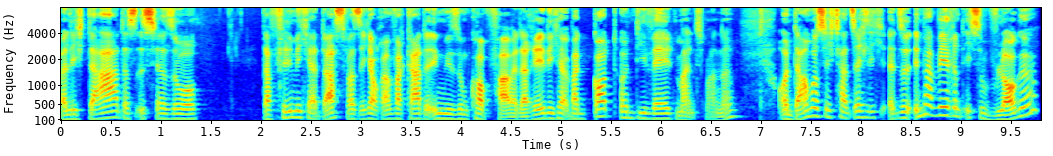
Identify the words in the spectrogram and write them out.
Weil ich da, das ist ja so, da filme ich ja das, was ich auch einfach gerade irgendwie so im Kopf habe. Da rede ich ja über Gott und die Welt manchmal, ne? Und da muss ich tatsächlich, also immer während ich so vlogge,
